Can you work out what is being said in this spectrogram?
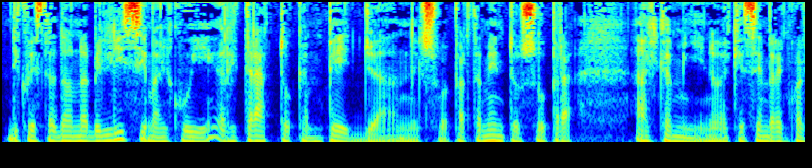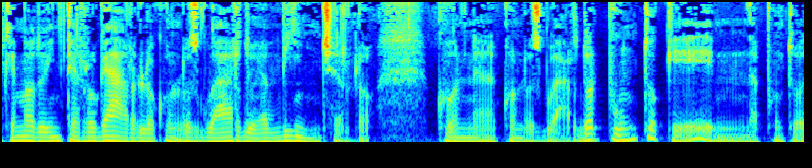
di questa donna bellissima il cui ritratto campeggia nel suo appartamento sopra al camino e che sembra in qualche modo interrogarlo con lo sguardo e avvincerlo con, con lo sguardo, al punto che appunto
